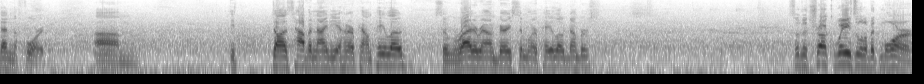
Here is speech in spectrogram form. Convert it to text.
than the Ford. Um, it does have a 9,800 pound payload, so right around very similar payload numbers. So the truck weighs a little bit more,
